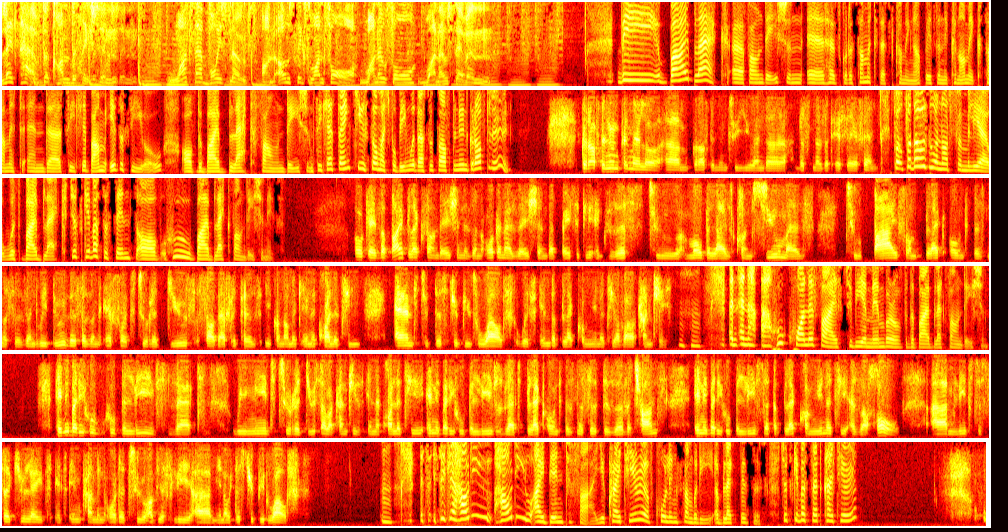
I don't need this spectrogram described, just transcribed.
Let's have the conversation. WhatsApp voice notes on 0614 104 107. The Buy Black uh, Foundation uh, has got a summit that's coming up. It's an economic summit, and uh, Bam is a CEO of the Buy Black Foundation. Sihle, thank you so much for being with us this afternoon. Good afternoon. Good afternoon, Pamela. Um, good afternoon to you and the listeners at SAFM. For, for those who are not familiar with Buy Black, just give us a sense of who Buy Black Foundation is. Okay, the Buy Black Foundation is an organization that basically exists to mobilize consumers to buy from black owned businesses. And we do this as an effort to reduce South Africa's economic inequality and to distribute wealth within the black community of our country. Mm-hmm. And, and who qualifies to be a member of the Buy Black Foundation? Anybody who, who believes that we need to reduce our country's inequality. Anybody who believes that black owned businesses deserve a chance, anybody who believes that the black community as a whole um, needs to circulate its income in order to obviously, um, you know, distribute wealth. Mm. Sihle, how do you how do you identify your criteria of calling somebody a black business? Just give us that criteria.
